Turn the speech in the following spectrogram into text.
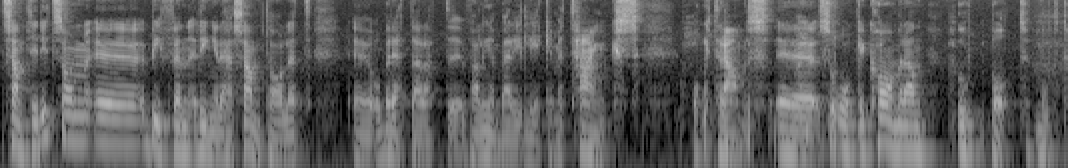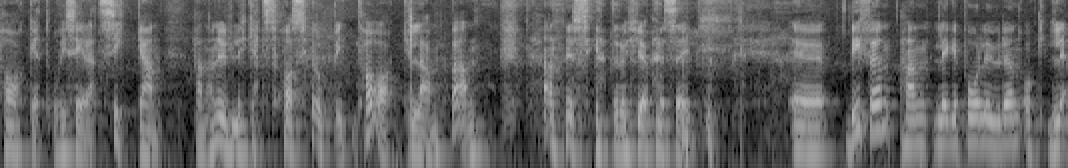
samtidigt som eh, Biffen ringer det här samtalet eh, och berättar att eh, Wallenberg leker med tanks och trams. Eh, så åker kameran uppåt mot taket och vi ser att Sickan, han har nu lyckats ta sig upp i taklampan. Han nu sitter och gömmer sig. Eh, Biffen, han lägger på luren och lä-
